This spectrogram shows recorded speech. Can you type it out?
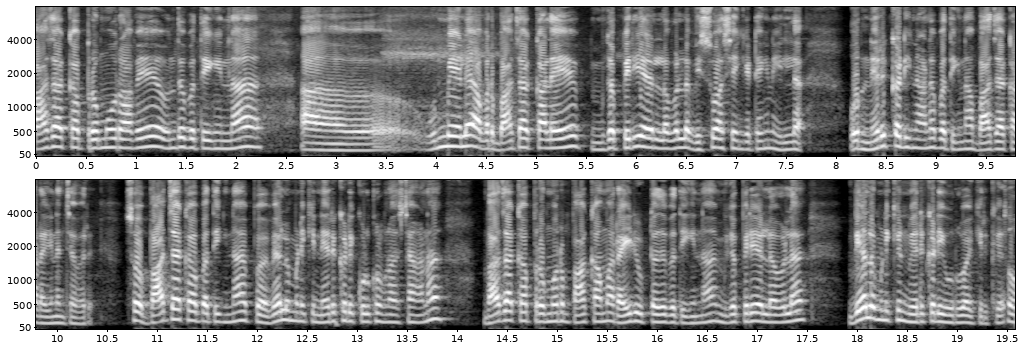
பாஜக பிரமுகராகவே வந்து பார்த்திங்கன்னா உண்மையிலே அவர் பாஜகலே மிகப்பெரிய லெவலில் விசுவாசியம் கேட்டிங்கன்னு இல்லை. ஒரு நெருக்கடினால பார்த்தீங்கன்னா பாஜக இணைஞ்சவர். ஸோ பாஜக பார்த்தீங்கன்னா இப்போ வேலுமணிக்கு நெருக்கடி கொடுக்கணும்னு வச்சிட்டாங்கன்னா பாஜக பிரமுகரும் பார்க்காம ரைடு விட்டது பார்த்தீங்கன்னா மிகப்பெரிய லெவலில் வேலுமணிக்கும் நெருக்கடி உருவாக்கியிருக்கு. ஸோ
